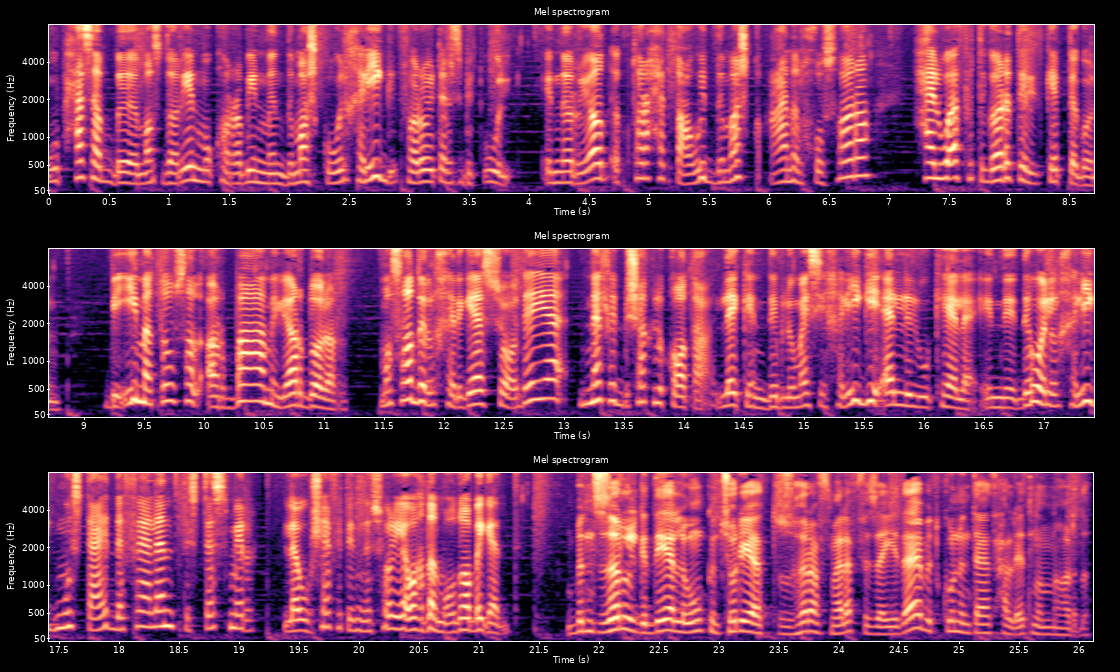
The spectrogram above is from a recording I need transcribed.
وبحسب مصدرين مقربين من دمشق والخليج فرويترز بتقول إن الرياض اقترحت تعويض دمشق عن الخسارة حال وقف تجارة الكبتاجون بقيمة توصل 4 مليار دولار. مصادر الخارجية السعودية نفت بشكل قاطع لكن دبلوماسي خليجي قال للوكالة إن دول الخليج مستعدة فعلا تستثمر لو شافت إن سوريا واخدة الموضوع بجد. بانتظار الجدية اللي ممكن سوريا تظهرها في ملف زي ده بتكون انتهت حلقتنا النهاردة.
